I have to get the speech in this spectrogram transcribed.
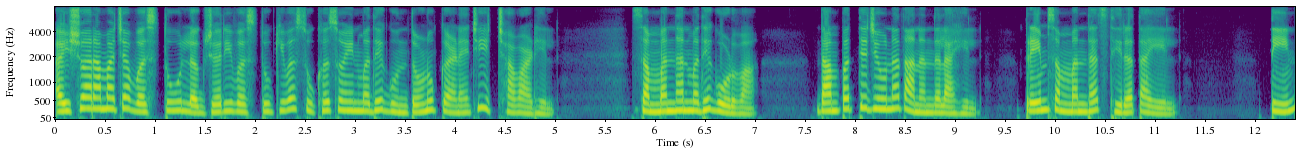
ऐश्वारामाच्या वस्तू लक्झरी वस्तू किंवा सुखसोयींमध्ये गुंतवणूक करण्याची इच्छा वाढेल. संबंधांमध्ये गोडवा. दाम्पत्य जीवनात आनंद लाहील. प्रेमसंबंधात स्थिरता येईल. तीन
